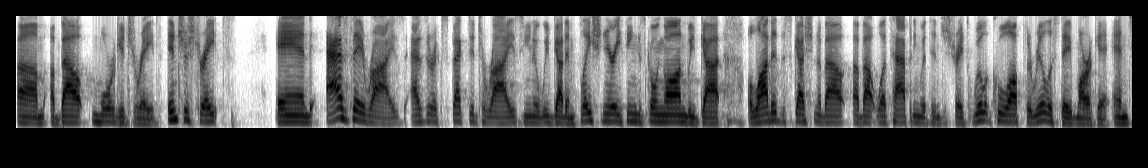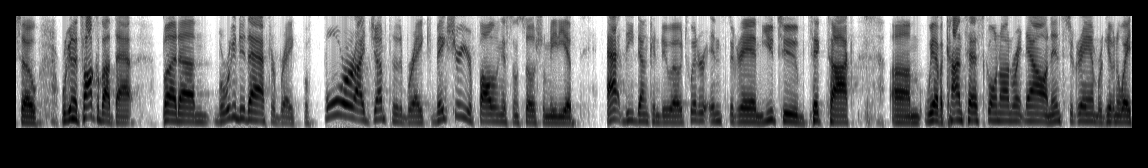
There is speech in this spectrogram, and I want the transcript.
um, about mortgage rates, interest rates and as they rise, as they're expected to rise, you know, we've got inflationary things going on. We've got a lot of discussion about about what's happening with interest rates. Will it cool off the real estate market? And so we're going to talk about that. But um, but we're gonna do that after break. Before I jump to the break, make sure you're following us on social media at the Duncan Duo, Twitter, Instagram, YouTube, TikTok. Um, we have a contest going on right now on Instagram. We're giving away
